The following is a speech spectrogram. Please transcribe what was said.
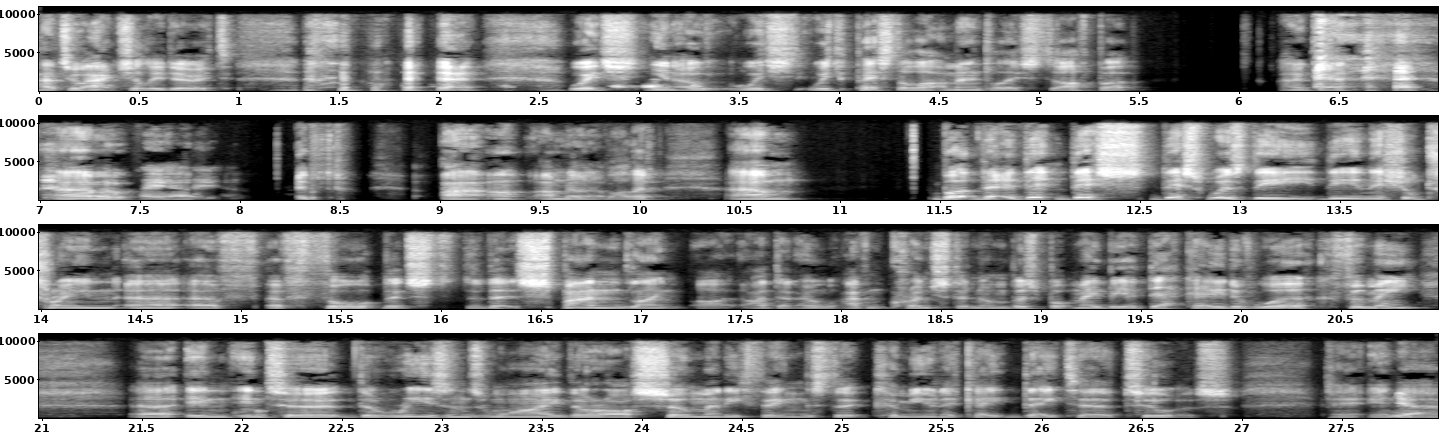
how to actually do it, which you know, which which pissed a lot of mentalists off. But okay, um, oh, hey. I, I, I'm not bothered. Um, but th th this this was the the initial train uh, of of thought that's that spanned like I, I don't know I haven't crunched the numbers but maybe a decade of work for me uh, in into the reasons why there are so many things that communicate data to us in Yeah.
